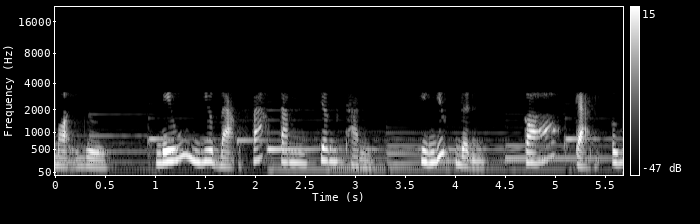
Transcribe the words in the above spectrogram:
mọi người. Nếu như bạn phát tâm chân thành, thì nhất định có cảm ứng.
